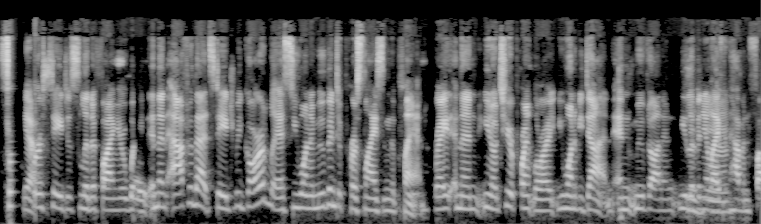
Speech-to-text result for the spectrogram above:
first yeah. stage of solidifying your weight? And then after that stage, regardless, you want to move into personalizing the plan, right? And then, you know, to your point, Laura, you want to be done and moved on and be living mm-hmm. your life and mm-hmm. having fun.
